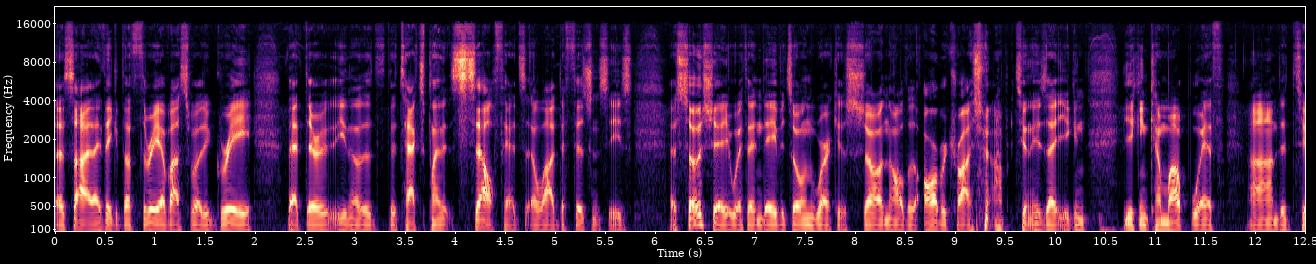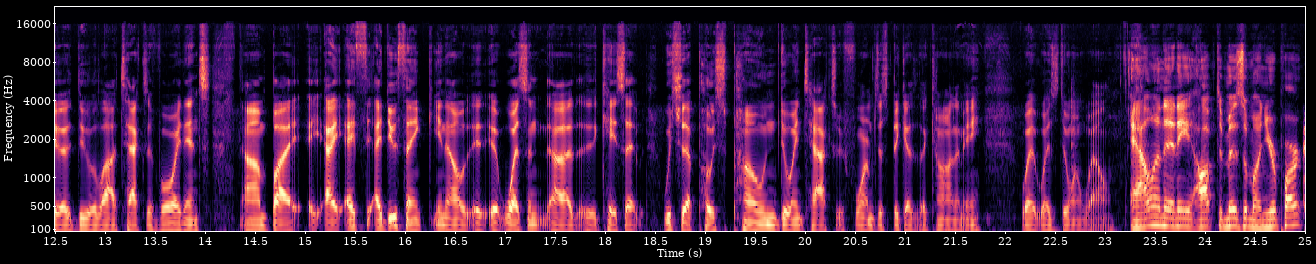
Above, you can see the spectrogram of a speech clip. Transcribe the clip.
aside, I think the three of us would agree that there, you know, the, the tax plan itself had a lot of deficiencies associated with it. And David's own work has shown all the arbitrage opportunities that you can you can come up with um, to, to, do a lot of tax avoidance. Um, but I, I, th- I, do think you know it, it wasn't uh, the case that we should have postponed doing tax reform just because the economy was doing well. Alan, any optimism on your part?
